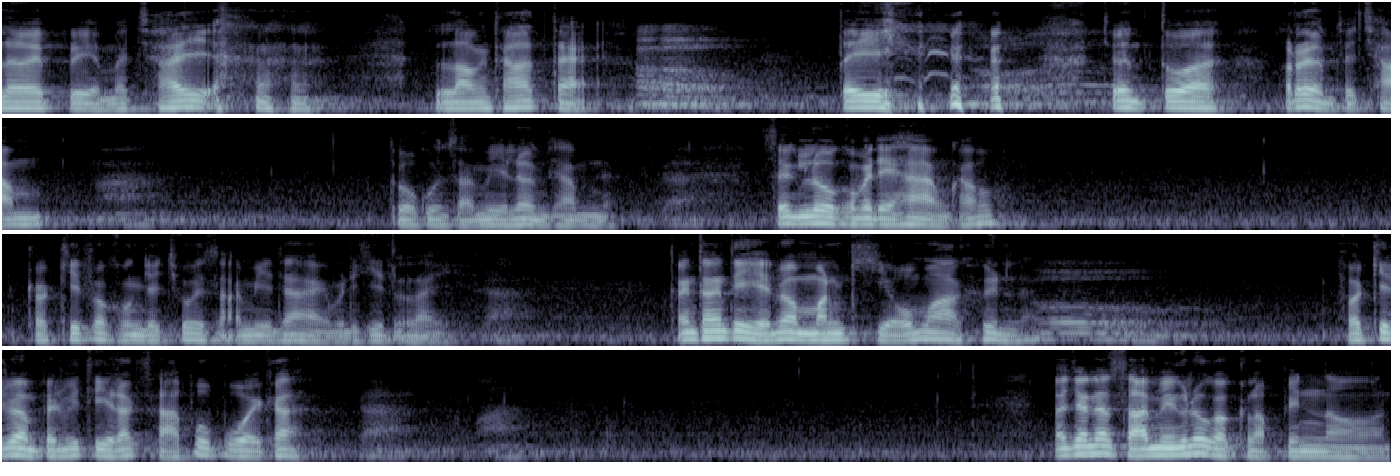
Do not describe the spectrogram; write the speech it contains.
เลยเปลี่ยนมาใช้รองเท้าแตะตี จนตัวเริ่มจะช้ำ ตัวคุณสามีเริ่มช้ำเนี่ยซึ่งลูกก็ไม่ได้ห้ามเขา ก็คิดว่าคงจะช่วยสามีได้ไม่ได้คิดอะไร ทั้งๆทที่เห็นว่ามันเขียวมากขึ้นแล้วเพราะคิดว่ามันเป็นวิธีรักษาผู้ป่วยค่ะหลังจากนั้นสามีกับลูกก็กลับไปนอน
